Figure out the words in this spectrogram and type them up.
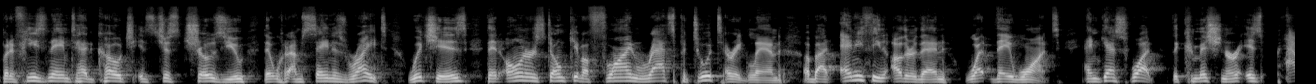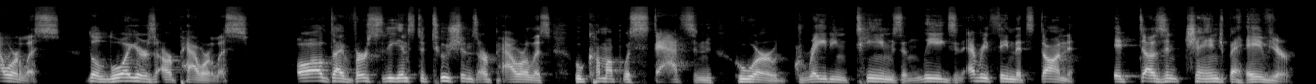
But if he's named head coach, it just shows you that what I'm saying is right, which is that owners don't give a flying rat's pituitary gland about anything other than what they want. And guess what? The commissioner is powerless. The lawyers are powerless. All diversity institutions are powerless who come up with stats and who are grading teams and leagues and everything that's done. It doesn't change behavior.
